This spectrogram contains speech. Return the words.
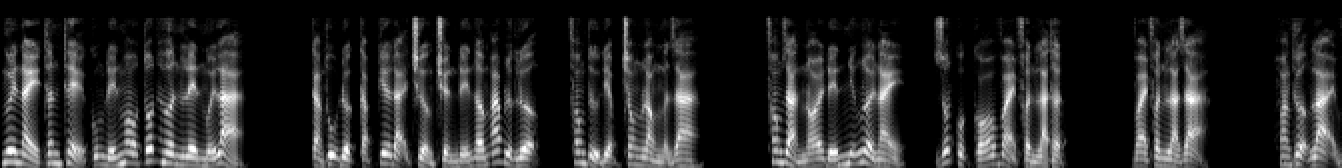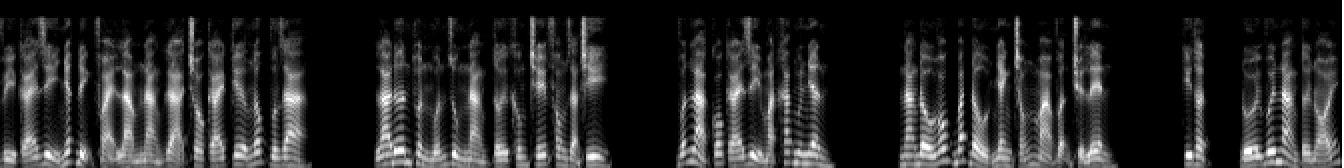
ngươi này thân thể cũng đến mau tốt hơn lên mới là. Cảm thụ được cặp kia đại trưởng truyền đến ấm áp lực lượng, phong tử điệp trong lòng ngẩn ra. Phong giản nói đến những lời này, rốt cuộc có vài phần là thật, vài phần là giả. Hoàng thượng lại vì cái gì nhất định phải làm nàng gả cho cái kia ngốc vương gia. Là đơn thuần muốn dùng nàng tới không chế phong giản chi. Vẫn là có cái gì mặt khác nguyên nhân. Nàng đầu góc bắt đầu nhanh chóng mà vận chuyển lên. Kỳ thật, đối với nàng tới nói,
